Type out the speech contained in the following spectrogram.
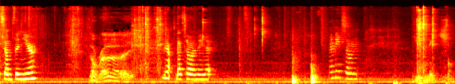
something here. All right. Yep, that's how I made it. I made some You made something.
